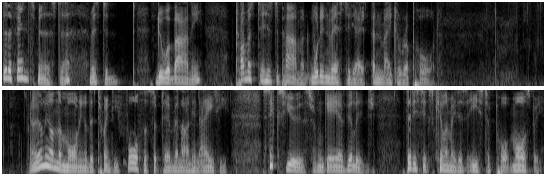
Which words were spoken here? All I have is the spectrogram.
The Defence Minister, Mr Duabani, promised to his department would investigate and make a report. Early on the morning of the 24th of September 1980, six youths from Gaya village, 36 kilometres east of Port Moresby,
